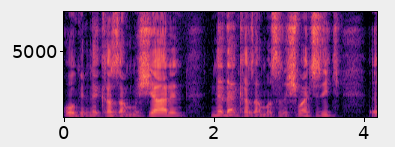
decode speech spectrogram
o gün de kazanmış. Yarın neden kazanmasın? İşman Çizik e,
